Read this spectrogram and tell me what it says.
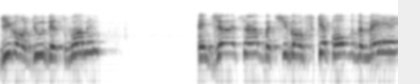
You're going to do this woman and judge her, but you're going to skip over the man?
